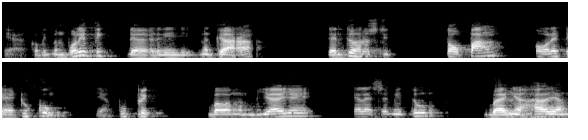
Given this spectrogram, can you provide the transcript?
ya komitmen politik dari negara dan itu harus ditopang oleh daya dukung ya publik bahwa membiayai LSM itu banyak hal yang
